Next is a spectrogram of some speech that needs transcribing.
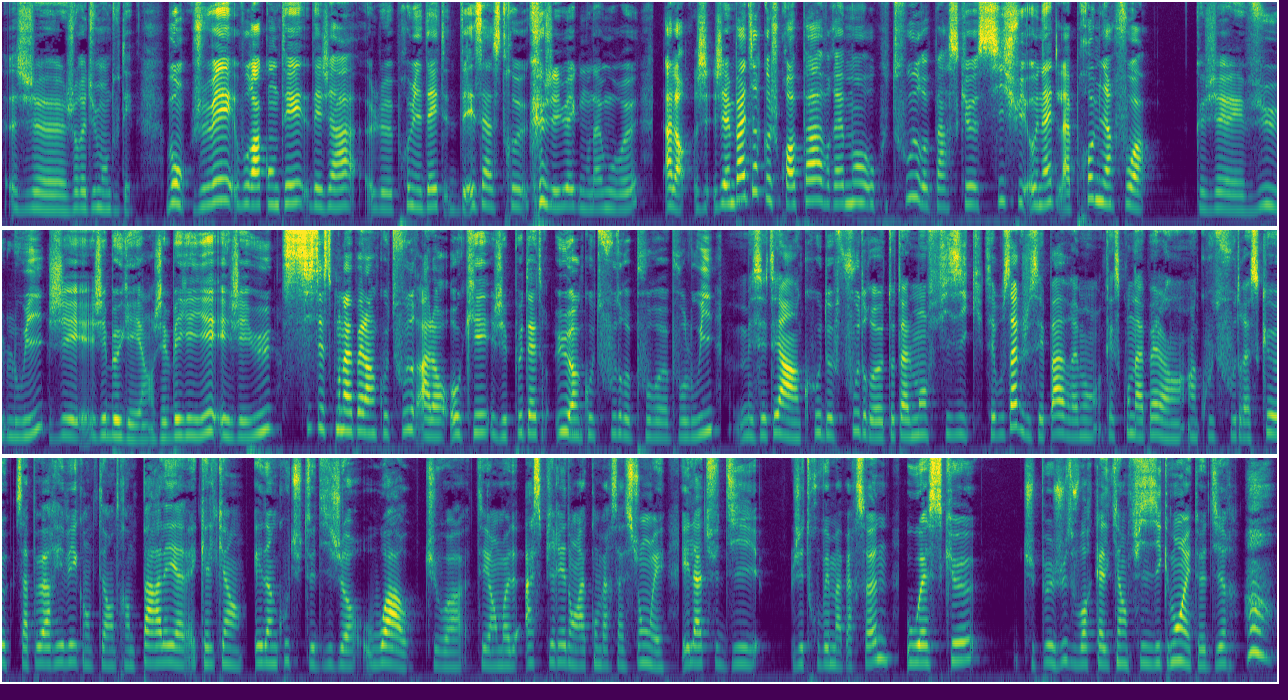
J'aurais dû m'en douter. Bon, je vais vous raconter déjà le premier date désastreux que j'ai eu avec mon amoureux. Alors, j'aime pas dire que je crois pas vraiment au coup de foudre parce que si je suis honnête, la première fois que j'ai vu Louis, j'ai bugué, hein. j'ai bégayé et j'ai eu, si c'est ce qu'on appelle un coup de foudre, alors ok, j'ai peut-être eu un coup de foudre pour, euh, pour Louis, mais c'était un coup de foudre totalement physique. C'est pour ça que je sais pas vraiment qu'est-ce qu'on appelle un, un coup de foudre. Est-ce que ça peut arriver quand t'es en train de parler avec quelqu'un et d'un coup tu te dis genre waouh, tu vois, t'es en mode aspiré dans la conversation et, et là tu te dis j'ai trouvé ma personne, ou est-ce que tu peux juste voir quelqu'un physiquement et te dire oh,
